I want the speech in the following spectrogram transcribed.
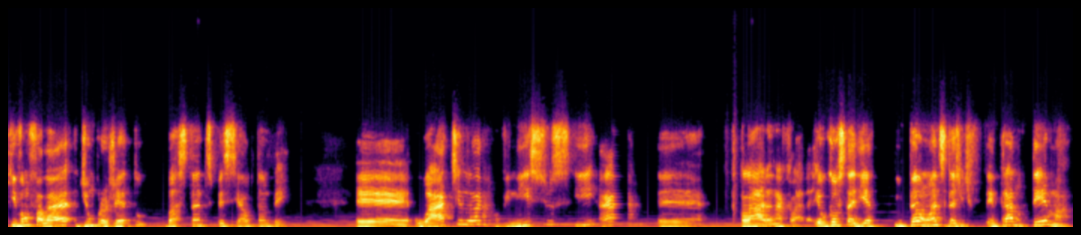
que vão falar de um projeto bastante especial também. É, o Átila, o Vinícius e a é, Clara, Ana Clara. Eu gostaria, então, antes da gente entrar no tema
